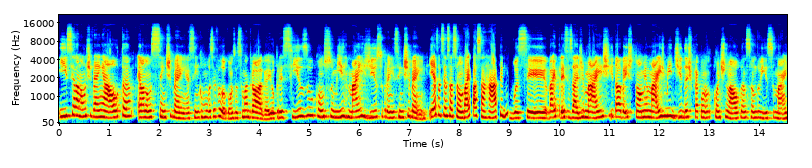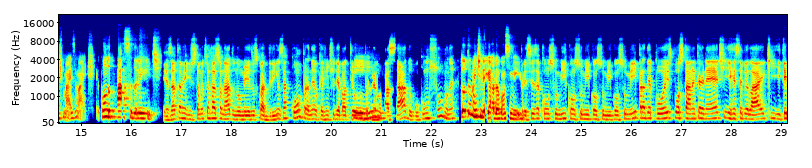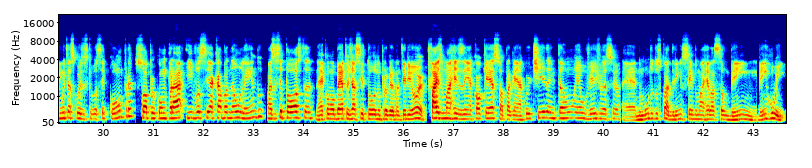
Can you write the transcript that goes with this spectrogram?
E se ela não estiver em alta, ela não se sente bem. Assim como você falou, como se fosse uma droga. Eu preciso consumir mais disso para me sentir bem. E essa sensação vai passar rápido, você vai precisar de mais e talvez tome mais medidas para continuar alcançando isso mais, mais e mais. É quando passa do limite. Exatamente, isso está muito relacionado no meio dos quadrinhos à compra, né? O que a gente debateu Sim. no programa passado, o consumo, né? Totalmente ligado ao consumir. Precisa consumir, consumir, consumir, consumir para depois postar na internet e receber like. E tem muitas coisas que você compra só por comprar e você acaba não lendo, mas você posta, né? Como o Beto já citou no programa anterior, faz uma resenha qualquer só para ganhar curtida. Então eu vejo essa é, no mundo dos quadrinhos sendo uma relação bem, bem ruim.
